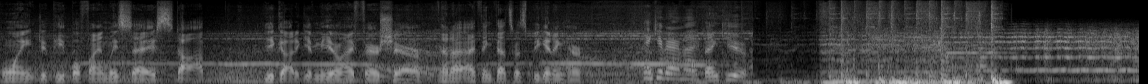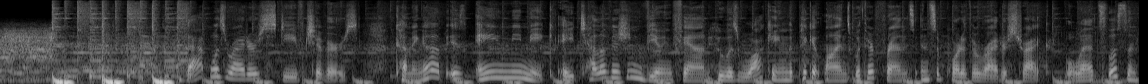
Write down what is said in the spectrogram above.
point do people finally say, stop, you got to give me my fair share? And I, I think that's what's beginning here. Thank you very much. Thank you. That was writer Steve Chivers. Coming up is Amy Meek, a television viewing fan who was walking the picket lines with her friends in support of the writer strike. Let's listen.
